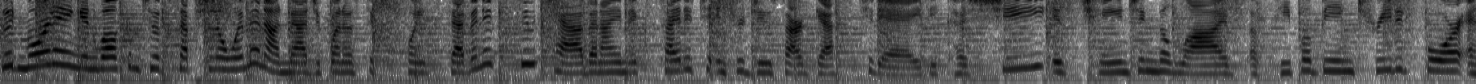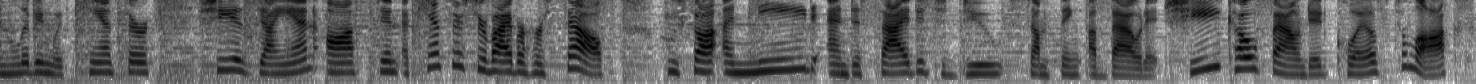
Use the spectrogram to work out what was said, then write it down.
Good morning and welcome to Exceptional Women on Magic 106.7. It's Sue Tab, and I am excited to introduce our guest today because she is changing the lives of people being treated for and living with cancer. She is Dianne Austin, a cancer survivor herself who saw a need and decided to do something about it. She co founded Coils to Locs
